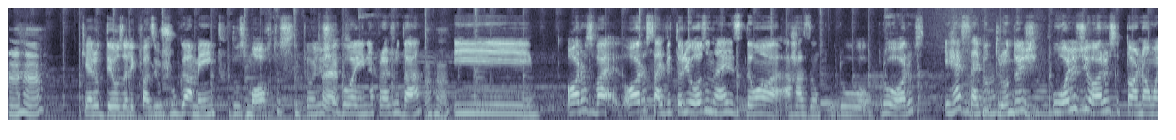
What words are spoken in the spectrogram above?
Uhum. Que era o deus ali que fazia o julgamento dos mortos. Então ele Certo. chegou aí, né, pra ajudar. Uhum. E Horus, vai, Horus sai vitorioso, né? Eles dão a, a razão pro, pro Horus e recebe Uhum. o trono do Egito. O olho de Horus se torna uma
